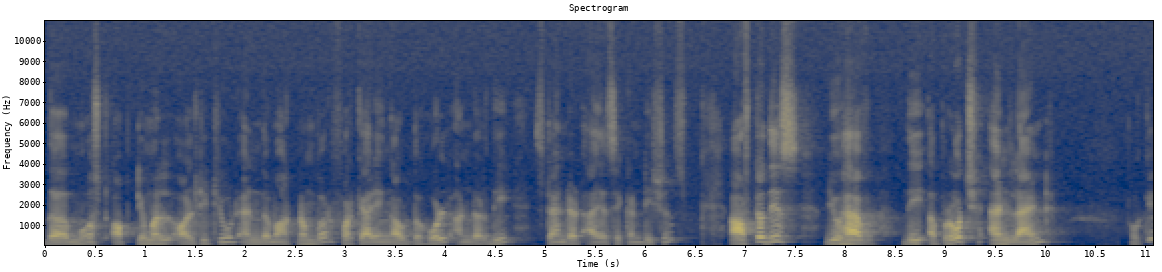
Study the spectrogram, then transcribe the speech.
the most optimal altitude and the Mach number for carrying out the hold under the standard ISA conditions. After this you have the approach and land okay.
